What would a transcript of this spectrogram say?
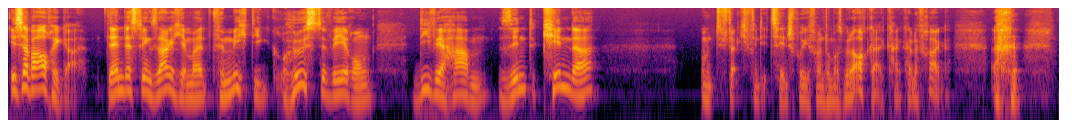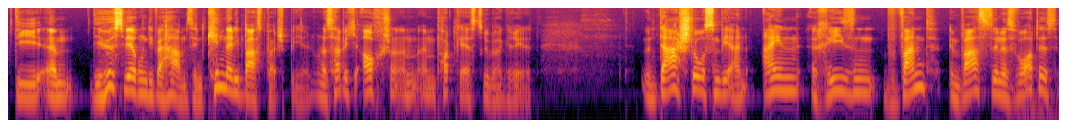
Ist aber auch egal. Denn deswegen sage ich immer, für mich die höchste Währung, die wir haben, sind Kinder. Und ich finde die zehn Sprüche von Thomas Müller auch geil, keine, keine Frage. Die, ähm, die höchste Währung, die wir haben, sind Kinder, die Basketball spielen. Und das habe ich auch schon im, im Podcast drüber geredet. Und da stoßen wir an eine riesen Wand, im wahrsten Sinne des Wortes,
